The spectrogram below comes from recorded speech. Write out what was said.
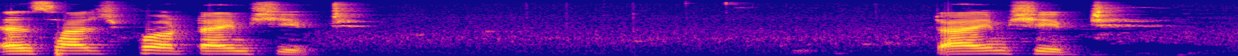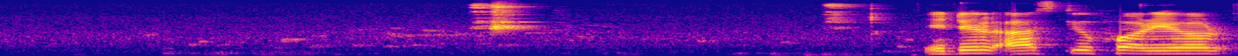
and search for time shift time shift it will ask you for your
